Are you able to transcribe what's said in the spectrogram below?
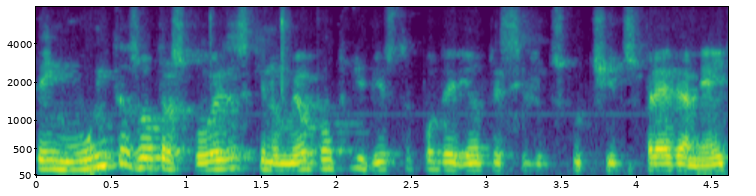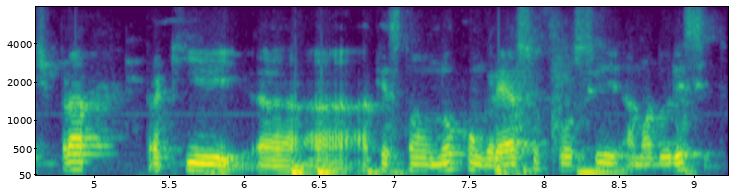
Tem muitas outras coisas que, no meu ponto de vista, poderiam ter sido discutidos previamente para que a, a questão no Congresso fosse amadurecida.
